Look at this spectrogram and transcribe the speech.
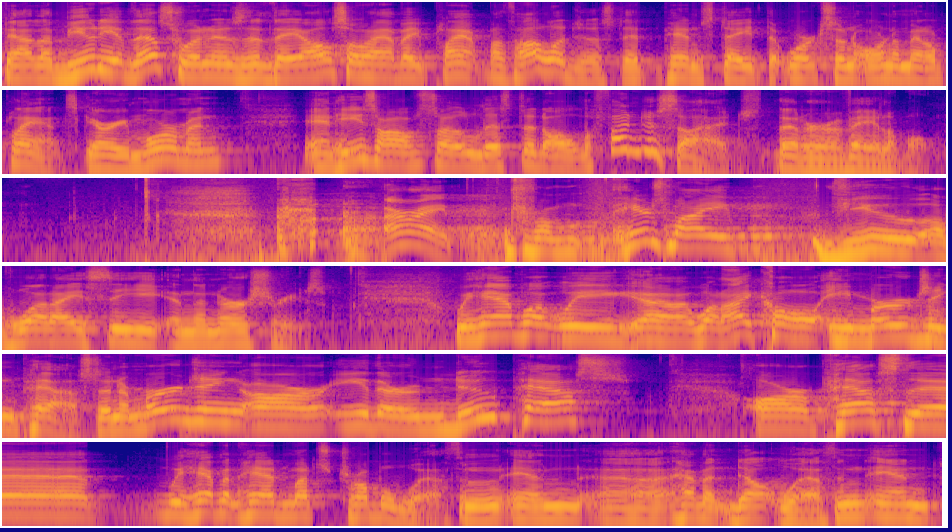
Now the beauty of this one is that they also have a plant pathologist at Penn State that works on ornamental plants, Gary Moorman, and he's also listed all the fungicides that are available. All right, from here's my view of what I see in the nurseries. We have what we uh, what I call emerging pests, and emerging are either new pests or pests that we haven't had much trouble with and, and uh, haven't dealt with. And, and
